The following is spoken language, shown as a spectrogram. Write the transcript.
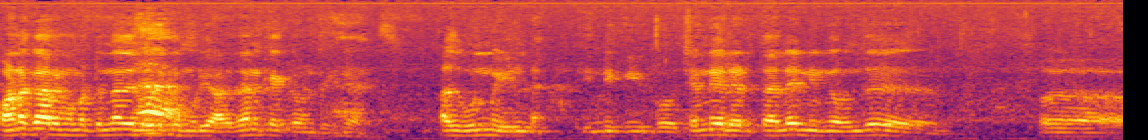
பணக்காரங்க மட்டும்தான் இதில் இருக்க முடியும் அதுதானே கேட்க வந்தீங்க அது உண்மை இல்லை இன்னைக்கு இப்போ சென்னையில் எடுத்தாலே நீங்க வந்து அஹ்,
